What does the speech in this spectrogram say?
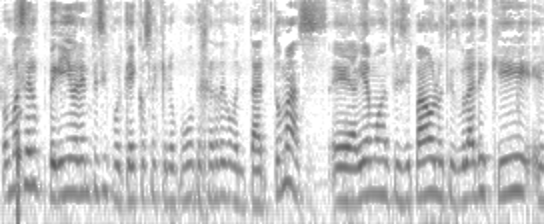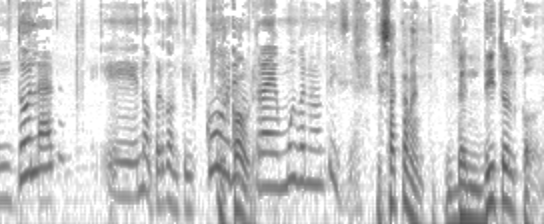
Vamos a hacer un pequeño paréntesis porque hay cosas que no podemos dejar de comentar. Tomás, eh, habíamos anticipado los titulares que el dólar eh, no, perdón, que el cobre, El cobre. nos trae muy buenas noticias. Exactamente. Bendito el cobre.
